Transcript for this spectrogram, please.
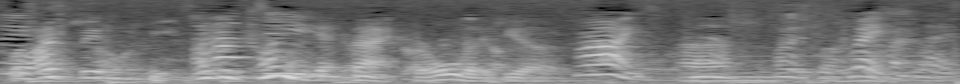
Well, I've been I've been trying to get back for all those years. Right. Um, Well, it's a great. isn't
